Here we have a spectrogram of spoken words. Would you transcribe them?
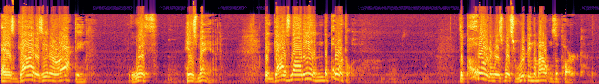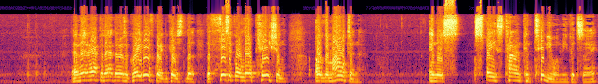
as God is interacting with his man. But God's not in the portal. The portal is what's ripping the mountains apart. And then after that, there was a great earthquake because the, the physical location of the mountain in this space time continuum, you could say,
